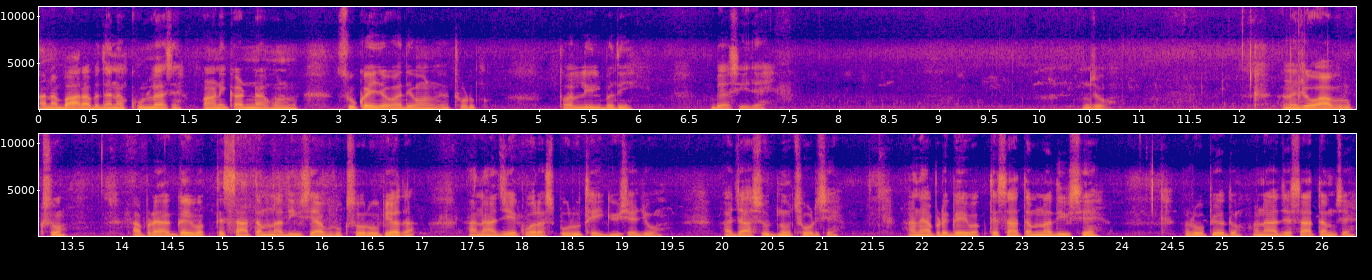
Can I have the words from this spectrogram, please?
આના બારા બધાના ખુલ્લા છે. પાણી કાઢી નાખવાનું સુકાઈ જવા દેવાનું છે થોડુંક. તો આ લીલ બધી બેસી જાય. જો. અને જો આ વૃક્ષો, આપણે ગઈ વખતે સાતમના દિવસે આ વૃક્ષો રોપ્યા હતા અને આજે એક વરસ પૂરું થઈ ગયું છે, જો. આ જાસૂદનો છોડ છે. અને આપણે ગઈ વખતે સાતમના દિવસે રોપ્યો હતો અને આજે સાતમ છે,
